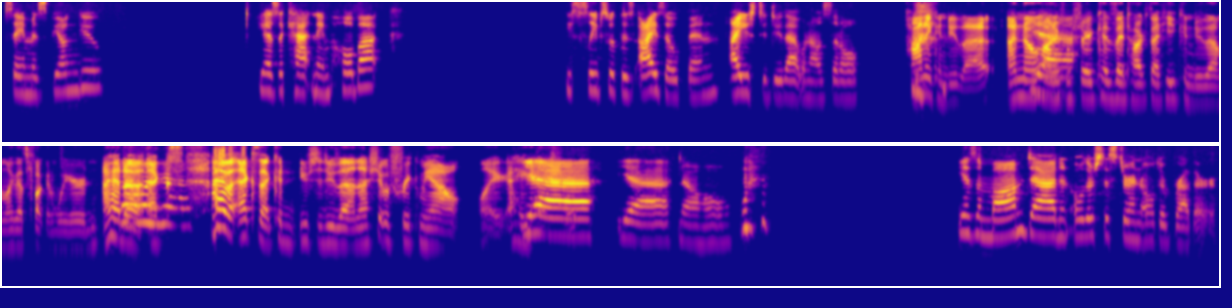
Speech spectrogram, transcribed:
same as Byunggu. He has a cat named Hobak. He sleeps with his eyes open. I used to do that when I was little. Hani can do that. I know Hani Yeah. from Stray Kids. They talk that he can do that. I'm like, that's fucking weird. I had Oh a ex. God. I have an ex that could used to do that, and that shit would freak me out. Like, I hate Yeah, yeah, no. he has a mom, dad, an older sister, and older brother.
